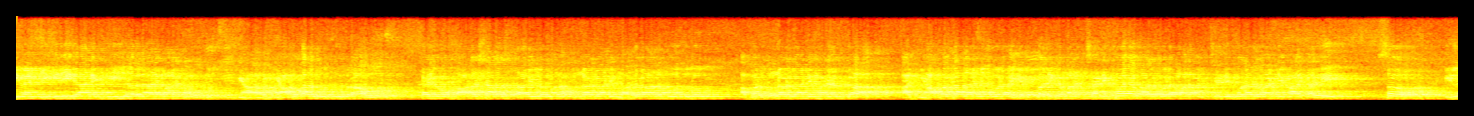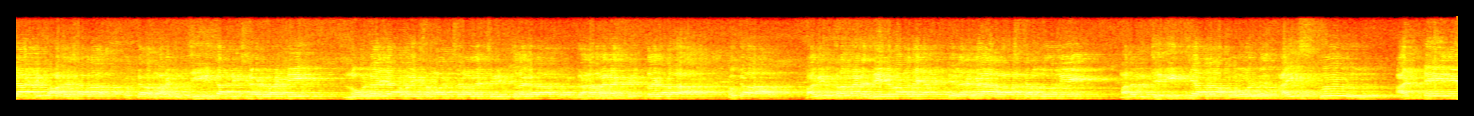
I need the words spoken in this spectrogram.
ఈవెన్ డిగ్రీ కానీ పీజీలో కానీ మనకు జ్ఞాపకాలు గుర్తుకు రావు. కానీ ఒక పాఠశాల స్థాయిలో మనకు ఉన్నటువంటి మధురానుభూతులు అప్పటికి ఉన్నటువంటి మన యొక్క ఆ జ్ఞాపకాలన్నీ కూడా ఎప్పటికీ మనం చనిపోయే వరకు కూడా మనం చెదిపోయినటువంటి మనకు అవి. సో ఇలాంటి పాఠశాల యొక్క మనకు జీవితాన్ని ఇచ్చినటువంటి నూట యాభై సంవత్సరాల చరిత్ర గల ఘనమైన చరిత్ర గల ఒక పవిత్రమైన దేవాలయం తెలంగాణ రాష్ట్రంలోనే మనకు జగిత్యాల ఓల్డ్ హై స్కూల్ అంటేనే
